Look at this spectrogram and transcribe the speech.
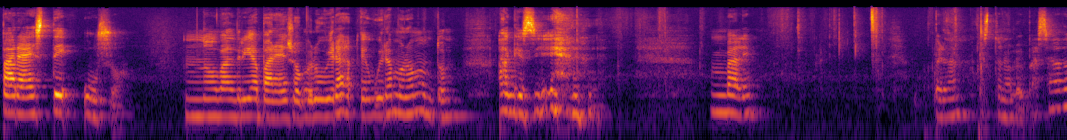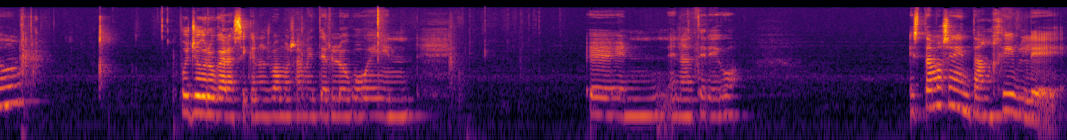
para este uso. No valdría para eso, pero hubiera, hubiera molado un montón. ¿A que sí? vale. Perdón, esto no lo he pasado. Pues yo creo que ahora sí que nos vamos a meter luego en, en, en alter ego. Estamos en intangible.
